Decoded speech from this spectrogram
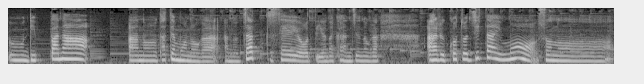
もう立派なあの建物があのザッツ西洋っていうような感じのがあること自体もその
